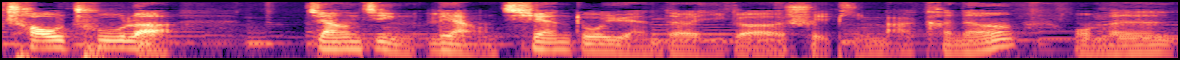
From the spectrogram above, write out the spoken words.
超出了将近两千多元的一个水平吧。可能我们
